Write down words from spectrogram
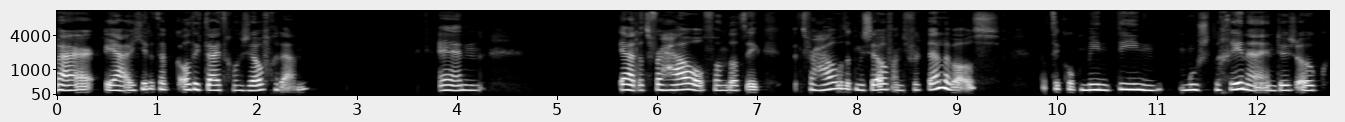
maar ja, weet je, dat heb ik al die tijd gewoon zelf gedaan. En ja, dat verhaal van dat ik, het verhaal wat ik mezelf aan het vertellen was, dat ik op min 10 moest beginnen en dus ook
